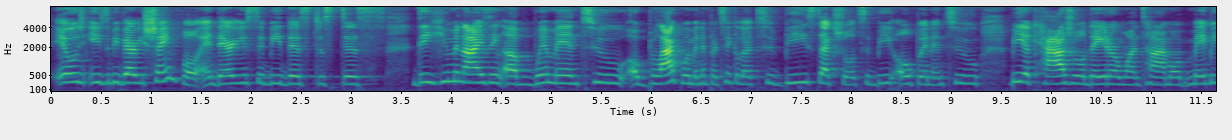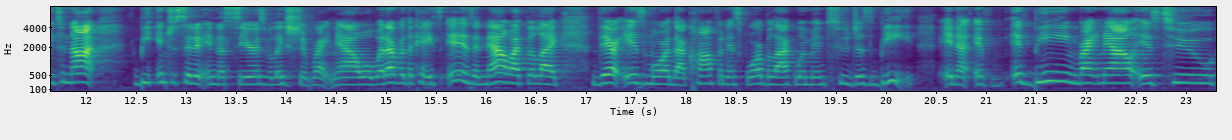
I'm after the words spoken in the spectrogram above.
It was used to be very shameful, and there used to be this just this dehumanizing of women to uh, black women in particular to be sexual, to be open, and to be a casual dater one time, or maybe to not be interested in a serious relationship right now or whatever the case is. And now i feel like there is more of that confidence for black women to just be. And uh, if if being right now is to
